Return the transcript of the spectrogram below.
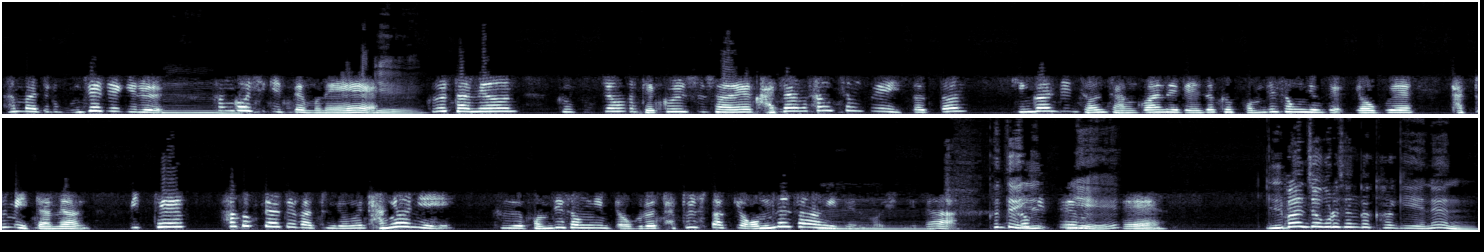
한마디로 문제 제기를 음, 한 것이기 때문에 예. 그렇다면 그 국정원 댓글 수사의 가장 상층부에 있었던 김관진 전 장관에 대해서 그 범죄 성립 여부에 다툼이 있다면 밑에 하급자들 같은 경우는 당연히 그 범죄 성립 여부를 다툴 수밖에 없는 상황이 음. 되는 것입니다. 근데 그렇기 일, 때문에 예. 네. 일반적으로 생각하기에는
